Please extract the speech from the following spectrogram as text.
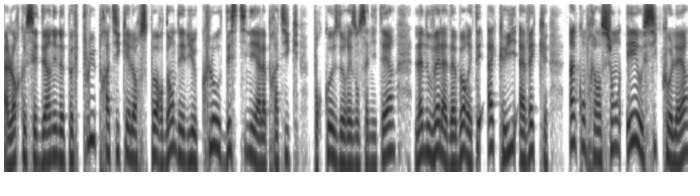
Alors que ces derniers ne peuvent plus pratiquer leur sport dans des lieux clos destinés à la pratique pour cause de raisons sanitaires, la nouvelle a d'abord été accueillie avec incompréhension et aussi colère,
